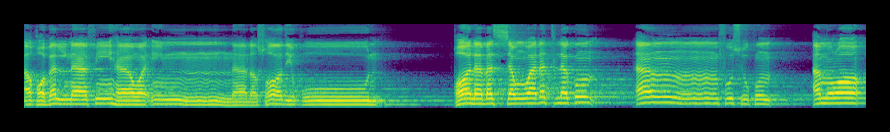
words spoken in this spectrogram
أقبلنا فيها وإنا لصادقون. قال بل سولت لكم أنفسكم أمرا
